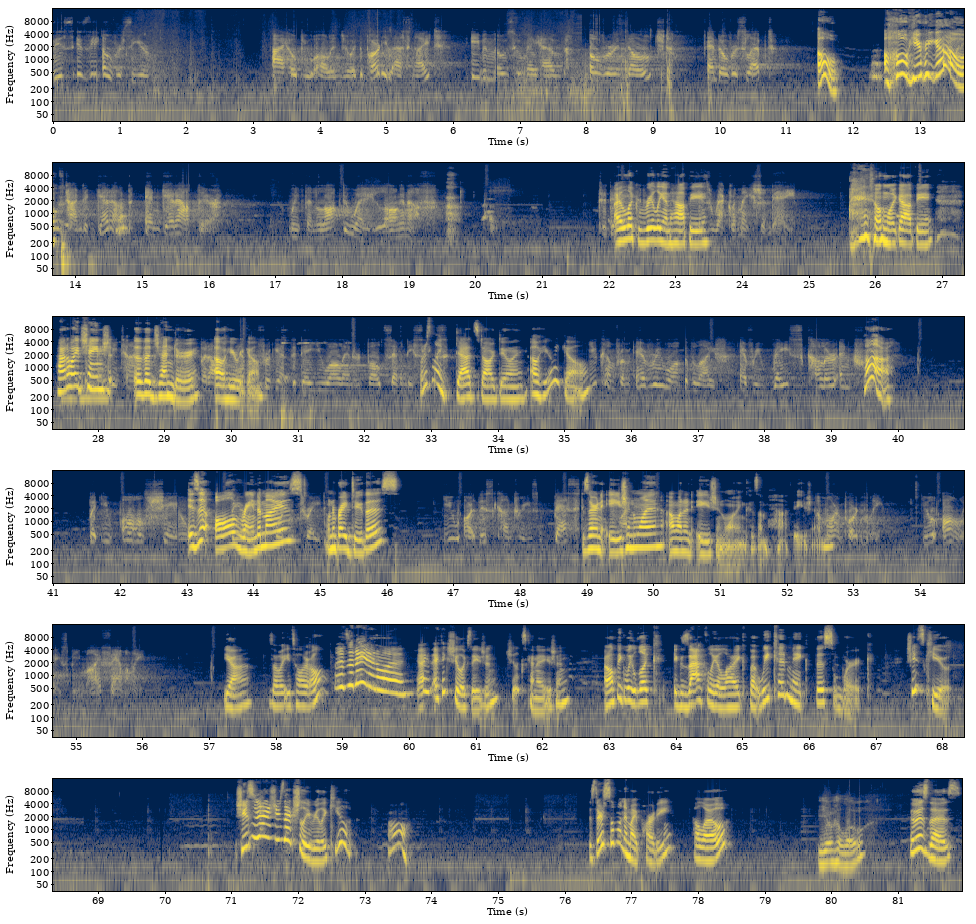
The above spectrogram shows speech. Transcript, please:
This is the Overseer. I hope you all enjoyed the party last night, even those who may have overindulged and overslept. Oh. Oh, here we go. It's time to get up and get out there. We've been locked away long enough. Today I look really unhappy. is Reclamation Day. I don't look happy. How do I change the gender? Oh, here we go. Forget the day you all entered Vault 76. What is my dad's dog doing? Oh, here we go. You come from every walk of life, every race, color, and creed. Huh. But you all share. Is it all randomized whenever I do this? You are this country's best. Is there an Asian one? I want an Asian one because I'm half But Asian. more importantly, you'll always be my family. Yeah. Is that what you tell her? Oh, it's an Asian one. I, I think she looks Asian. She looks kind of Asian. I don't think we look exactly alike, but we could make this work. She's cute. She's she's actually really cute. Oh. Is there someone in my party? Hello? Yo, hello? Who is this?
